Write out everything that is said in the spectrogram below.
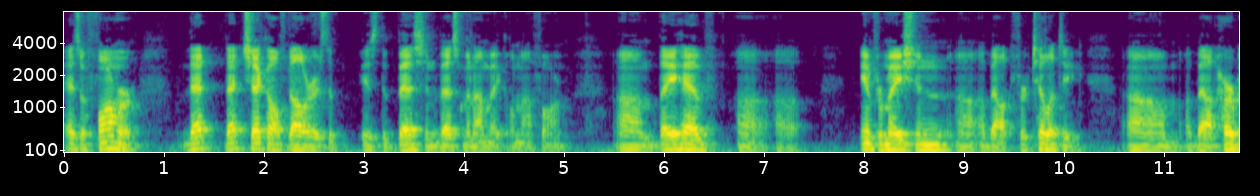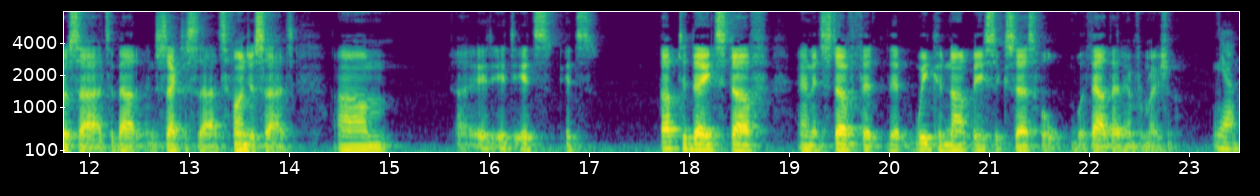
as a farmer, that that checkoff dollar is the is the best investment I make on my farm. Um, they have uh, uh, information uh, about fertility, um, about herbicides, about insecticides, fungicides. Um, it, it, it's it's up to date stuff and it's stuff that, that we could not be successful without that information. Yeah,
